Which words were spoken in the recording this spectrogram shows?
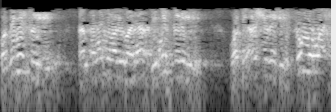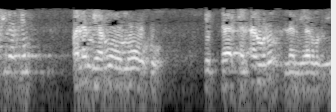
وبمثله tantangannya bagaimana? بمثله وبأشره ثم واحدة فلم يروموه إذ ذاك الأمر لم يروي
